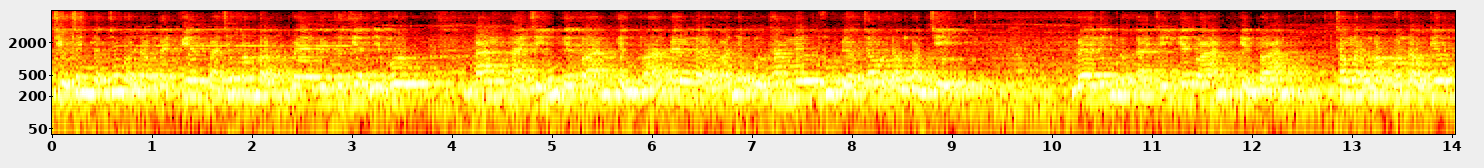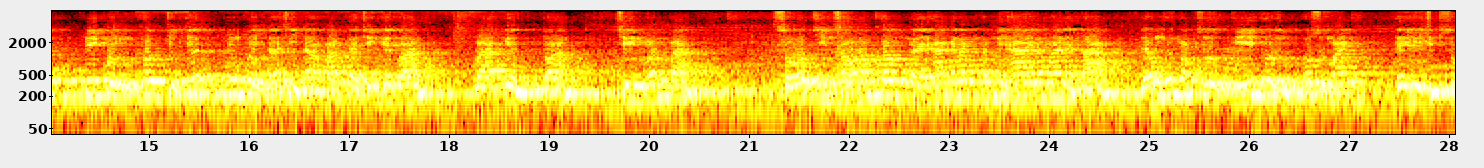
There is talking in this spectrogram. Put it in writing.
chịu trách nhiệm trước hội đồng thành viên và trước pháp luật về việc thực hiện nhiệm vụ. Ban tài chính kế toán kiểm toán PVN có nhiệm vụ tham mưu giúp việc cho hội đồng quản trị. Về lĩnh vực tài chính kế toán, kiểm toán trong lần góp vốn đầu tiên, tuy Quỳnh không trực tiếp nhưng Quỳnh đã chỉ đạo ban tài chính kế toán và kiểm toán trình văn bản số 9650 ngày 25 tháng 12 năm 2008 để ông Nguyễn Ngọc Sự ký gửi Ocean Bank đề nghị trích số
